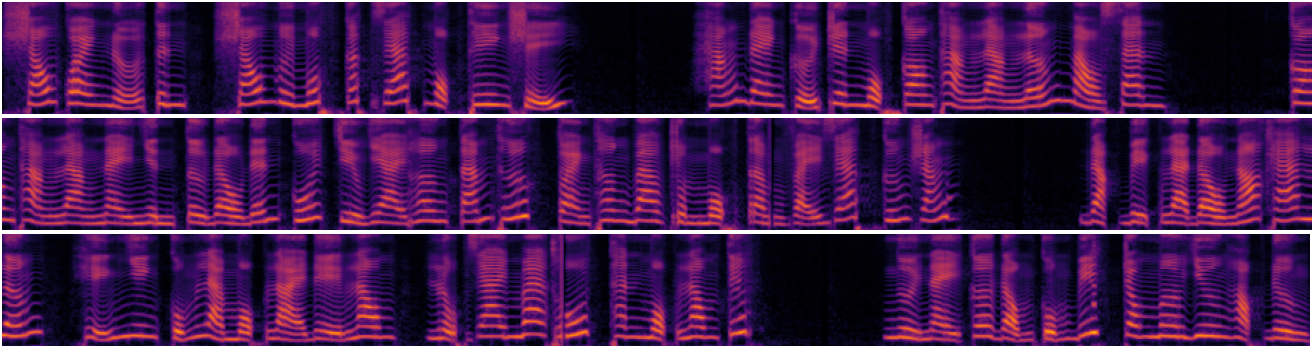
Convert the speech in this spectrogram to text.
Sáu quan nửa tinh, 61 cấp giáp một thiên sĩ. Hắn đang cưỡi trên một con thằng làng lớn màu xanh. Con thằng làng này nhìn từ đầu đến cuối chiều dài hơn 8 thước, toàn thân bao trùm một tầm vảy giáp cứng rắn. Đặc biệt là đầu nó khá lớn, hiển nhiên cũng là một loại địa long, Lục giai ma thú thanh một long tiếp. Người này cơ động cũng biết trong mơ dương học đường,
